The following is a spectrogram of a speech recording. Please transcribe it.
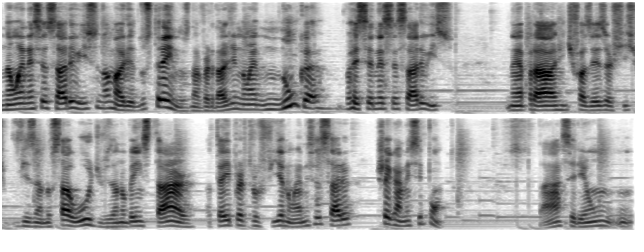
não é necessário isso na maioria dos treinos. Na verdade, não é nunca vai ser necessário isso, né, para a gente fazer exercício visando saúde, visando bem-estar, até hipertrofia, não é necessário chegar nesse ponto. Tá? Seria um,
